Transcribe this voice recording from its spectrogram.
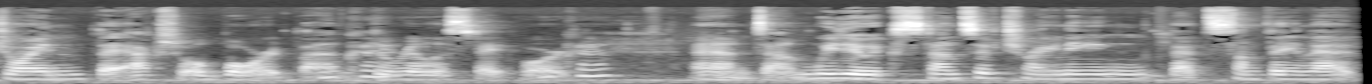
join the actual board, then Okay. the real estate board. Okay. And um, we do extensive training. That's something that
